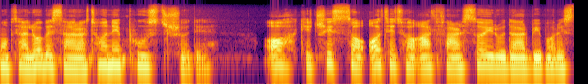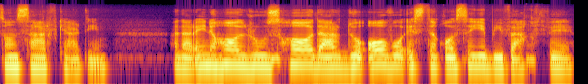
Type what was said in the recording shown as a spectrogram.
مبتلا به سرطان پوست شده. آه که چه ساعات طاقت فرسایی رو در بیمارستان صرف کردیم و در این حال روزها در دعا و استقاسه بیوقفه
